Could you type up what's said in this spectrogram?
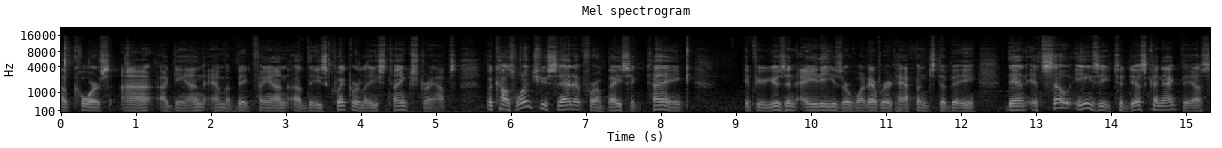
of course, I, again, am a big fan of these quick release tank straps because once you set it for a basic tank, if you're using 80s or whatever it happens to be, then it's so easy to disconnect this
